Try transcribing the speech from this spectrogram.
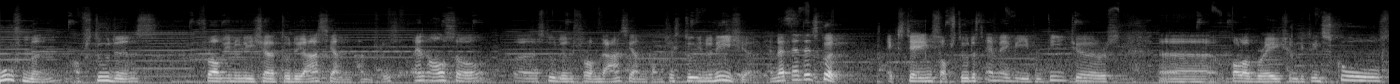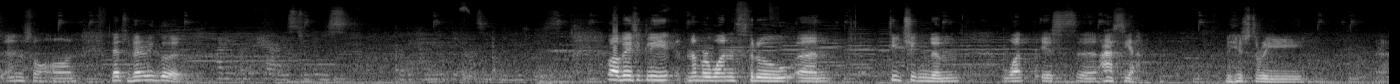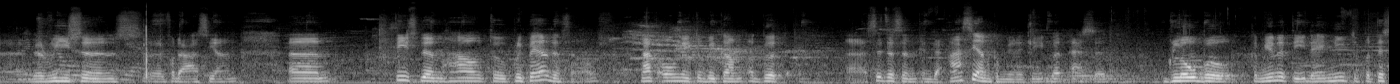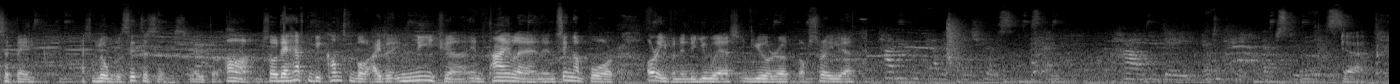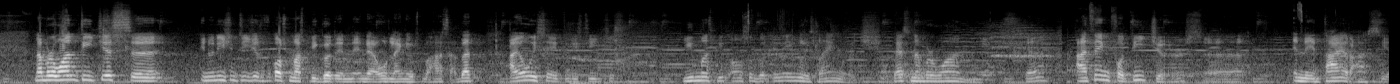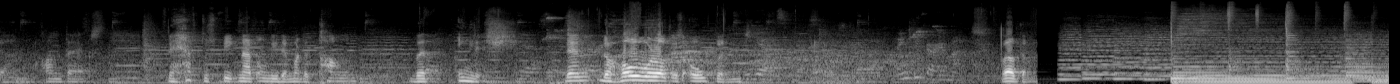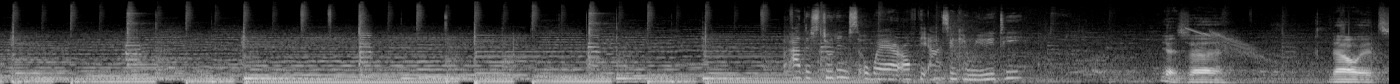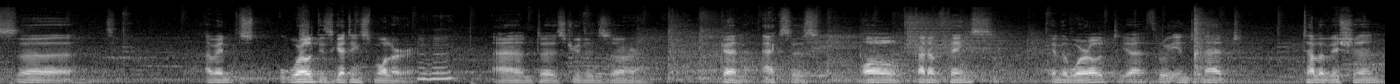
movement of students from Indonesia to the ASEAN countries, and also uh, students from the ASEAN countries to Indonesia, and that, that is good. Exchange of students and maybe even teachers, uh, collaboration between schools, and so on. That's very good. How do you prepare the students for becoming the ASEAN communities? Well, basically, number one, through um, teaching them what is uh, ASEAN, the history, uh, the reasons uh, for the ASEAN. Um, teach them how to prepare themselves, not only to become a good uh, citizen in the ASEAN community, but as a global community, they need to participate as global citizens later on. So they have to be comfortable either in Indonesia, in Thailand, in Singapore, or even in the US, in Europe, Australia. Number one, teachers, uh, Indonesian teachers, of course, must be good in, in their own language, Bahasa. But I always say to these teachers, you must be also good in English language. That's number one. Yeah. I think for teachers uh, in the entire ASEAN context, they have to speak not only their mother tongue, but English. Then the whole world is open. Yes, yes. Thank you very much. Welcome. Of the ASEAN community? Yes, uh, now it's, uh, I mean, world is getting smaller, and uh, students are can access all kind of things in the world, yeah, through internet, television.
